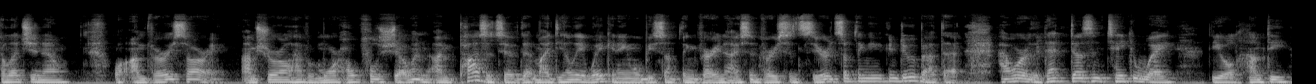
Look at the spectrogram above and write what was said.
to let you know? Well, I'm very sorry. I'm sure I'll have a more hopeful show, and I'm positive that my daily awakening will be something very nice and very sincere and something you can do about that. However, that doesn't take away the old Humpty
